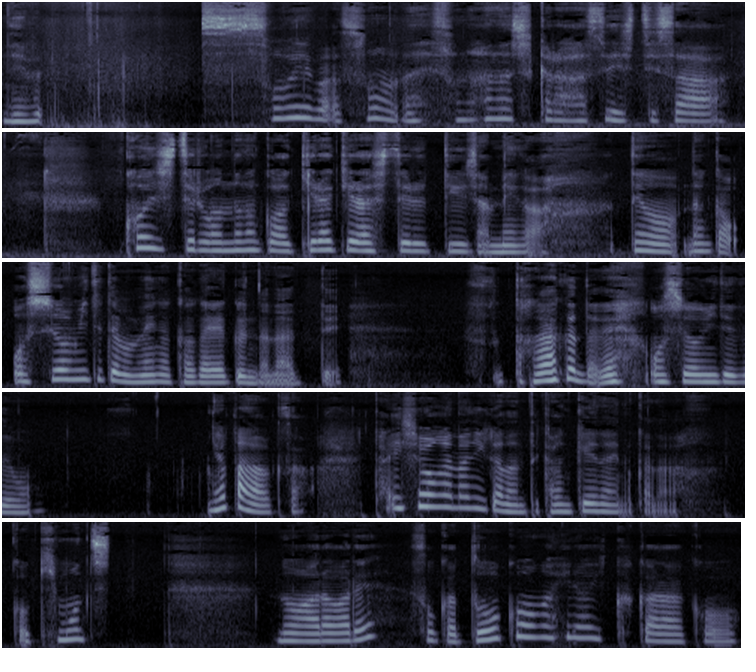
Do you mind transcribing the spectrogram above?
ねそういえばそうねその話から派生してさ恋してる女の子はキラキラしてるっていうじゃん目が。でもなんか推しを見てても目が輝くんだなって。輝くんだね推しを見てても。やっぱさ対象が何かなんて関係ないのかな。こう気持ちの表れ？そうか瞳孔が開くからこ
